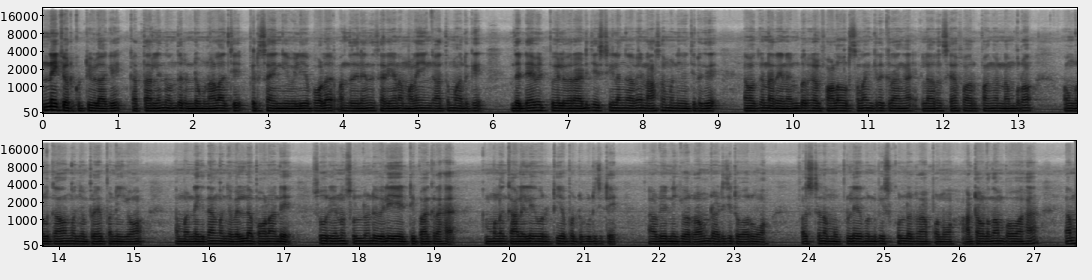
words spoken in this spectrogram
இன்னைக்கு ஒரு குட்டி விழாக்கு கத்தார்லேருந்து வந்து ரெண்டு மூணு நாளாச்சு. பெருசாக எங்கேயும் வெளியே போகல. வந்ததுலேருந்து சரியான மழையும் காத்துமா இருக்குது இந்த டேவிட் புயல் வேறு அடித்து ஸ்ரீலங்காவே நாசம் பண்ணி வச்சுருக்கு. நமக்கு நிறைய நண்பர்கள் ஃபாலோவர்ஸ் எல்லாம் இருக்கிறாங்க. எல்லோரும் சேஃபாக இருப்பாங்கன்னு நம்புகிறோம் அவங்களுக்காகவும் கொஞ்சம் ப்ரே பண்ணிக்குவோம். நம்ம இன்னைக்கு தான் கொஞ்சம் வெளில போகலாண்டே. சூரியனும் சொல்லுண்டு வெளியே எட்டி பார்க்குறாங்க நம்மளும் காலையிலே ஒரு டீயை போட்டு குடிச்சிட்டு அப்படியே இன்றைக்கி ஒரு ரவுண்டு அடிச்சுட்டு வருவோம். ஃபஸ்ட்டு நம்ம பிள்ளைய கொண்டு போய் ஸ்கூலில் ட்ராப் பண்ணுவோம். ஆட்டோவில் தான் போவாங்க நம்ம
